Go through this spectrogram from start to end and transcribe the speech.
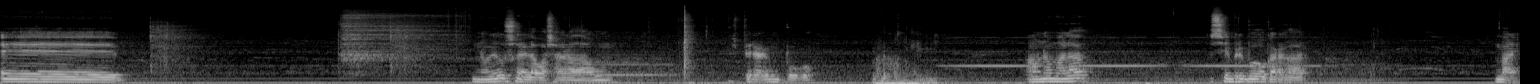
Eh... No voy a usar el agua sagrada aún. Esperaré un poco. A una mala siempre puedo cargar. Vale.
